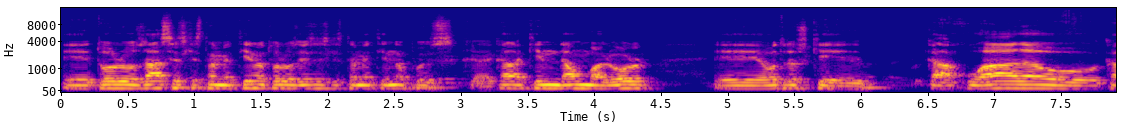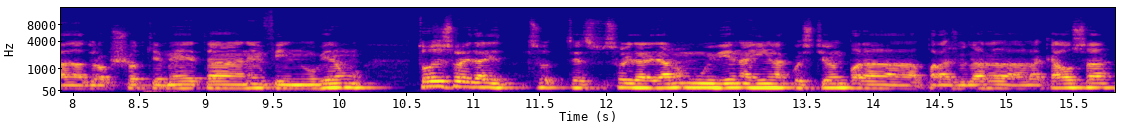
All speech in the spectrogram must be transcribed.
eh, todos los ases que están metiendo, todos los ases que están metiendo, pues cada quien da un valor, eh, otros que cada jugada o cada drop shot que metan, en fin, hubieron, todos se, solidarizaron muy bien ahí en la cuestión para, para ayudar a la, causa.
